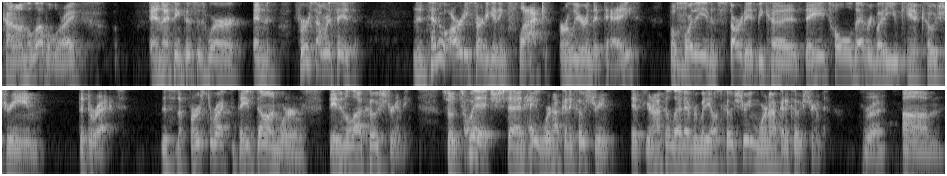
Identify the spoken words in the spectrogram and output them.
kind of on the level, right? And I think this is where. And first, I want to say is Nintendo already started getting flack earlier in the day before they even started because they told everybody you can't co-stream the direct. This is the first direct that they've done where they didn't allow co-streaming. So Twitch said, "Hey, we're not going to co-stream. If you're not going to let everybody else co-stream, we're not going to co-stream it." Right. Um,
